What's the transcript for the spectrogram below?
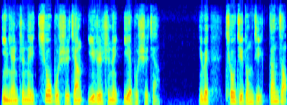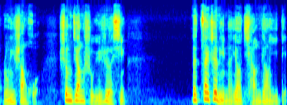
一年之内秋不食姜，一日之内夜不食姜。因为秋季、冬季干燥，容易上火，生姜属于热性。那在这里呢，要强调一点，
